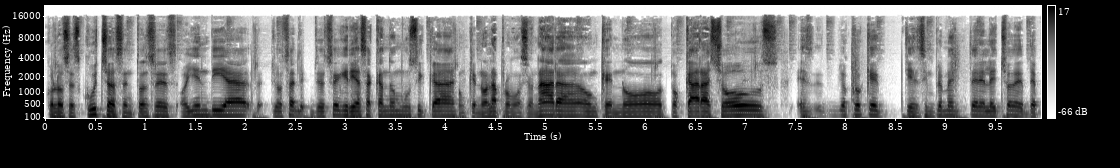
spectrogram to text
con, los escuchas. Entonces, hoy en día yo, yo seguiría sacando música aunque no la promocionara, aunque no tocara shows. Es, yo creo que, que simplemente el hecho de, de,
